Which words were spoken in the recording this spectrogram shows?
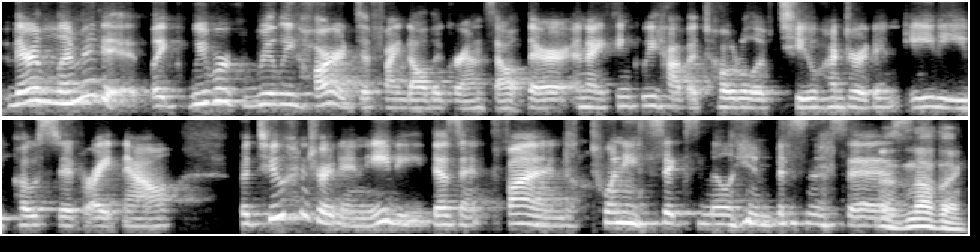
they're limited. Like we work really hard to find all the grants out there. And I think we have a total of 280 posted right now. But 280 doesn't fund 26 million businesses. That's nothing.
